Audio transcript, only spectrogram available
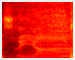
guys! Ayan,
